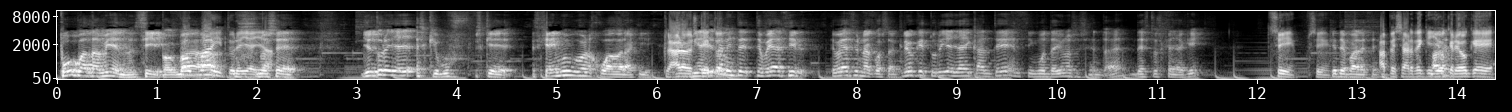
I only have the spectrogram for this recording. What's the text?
Pogba también, sí, Pogba. Pogba y Turella ya. No sé. Yo Turella ya, es que, uff, es que, es que hay muy buen jugador aquí. Claro, es Mira, que yo también te, te voy a decir, te voy a decir una cosa. Creo que Turella ya y Kanté en 51-60, ¿eh? De estos que hay aquí. Sí, sí. ¿Qué te parece? A pesar de que ¿Vale? yo creo que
